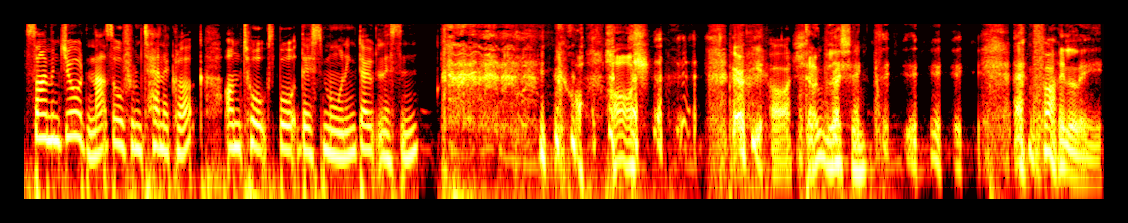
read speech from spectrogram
Simon Jordan, that's all from 10 o'clock on Talksport this morning. Don't listen. Harsh. Very harsh. Don't listen. and finally,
